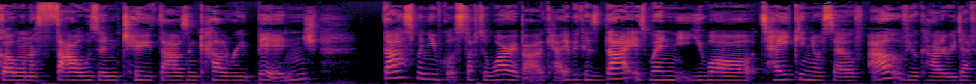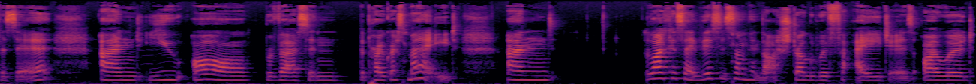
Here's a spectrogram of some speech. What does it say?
go on a thousand, two thousand calorie binge, that's when you've got stuff to worry about, okay? Because that is when you are taking yourself out of your calorie deficit and you are reversing the progress made. And like I say, this is something that I struggled with for ages. I would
